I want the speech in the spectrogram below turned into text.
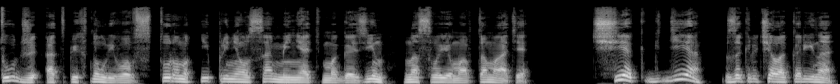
Тут же отпихнул его в сторону и принялся менять магазин на своем автомате. «Чек где?» – закричала Карина.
